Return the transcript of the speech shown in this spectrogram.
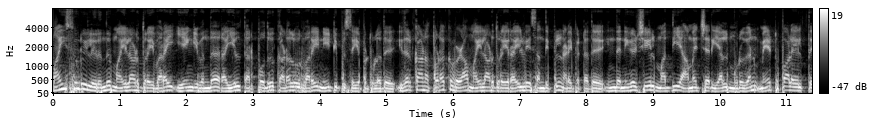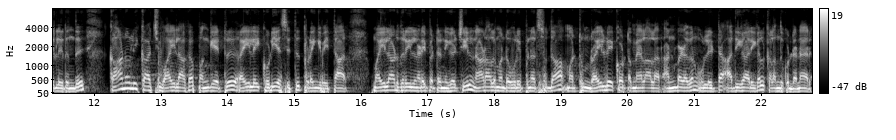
மைசூரிலிருந்து மயிலாடுதுறை வரை இயங்கி வந்த ரயில் தற்போது கடலூர் வரை நீட்டிப்பு செய்யப்பட்டுள்ளது. இதற்கான தொடக்க விழா மயிலாடுதுறை ரயில்வே சந்திப்பில் நடைபெற்றது. இந்த நிகழ்ச்சியில் மத்திய அமைச்சர் எல். முருகன் மேட்டுப்பாளையத்திலிருந்து காணொலி காட்சி வாயிலாக பங்கேற்று ரயிலை கொடியசைத்து தொடங்கி வைத்தார். மயிலாடுதுறையில் நடைபெற்ற நிகழ்ச்சியில் நாடாளுமன்ற உறுப்பினர் சுதா மற்றும் ரயில்வே கோட்ட மேலாளர் அன்பழகன் உள்ளிட்ட அதிகாரிகள் கலந்து கொண்டனர்.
